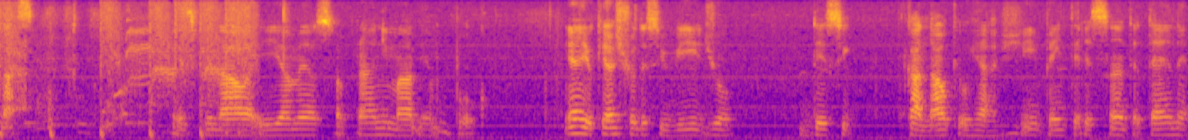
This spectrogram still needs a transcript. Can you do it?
Nossa. Esse final aí é só pra animar mesmo um pouco. E aí, o que achou desse vídeo? Desse canal que eu reagi? Bem interessante até, né?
